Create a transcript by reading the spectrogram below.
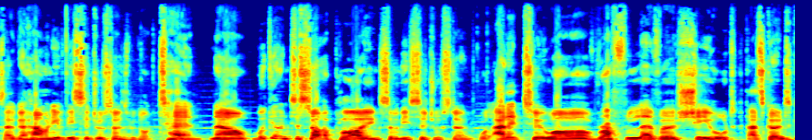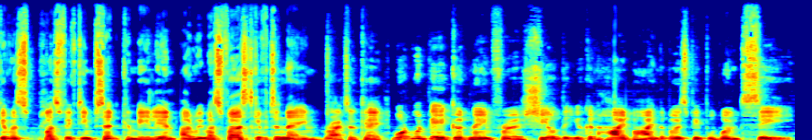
So go, how many of these sigil stones we got? 10. Now, we're going to start applying some of these sigil stones. We'll add it to our rough leather shield. That's going to give us plus 15% chameleon. And we must first give it a name. Right, okay. What would be a good name for a shield that you can hide behind that most people won't see?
